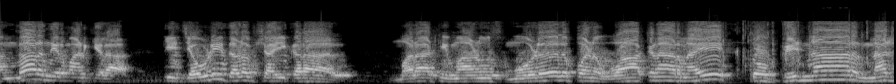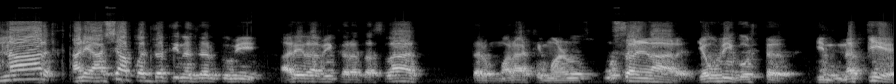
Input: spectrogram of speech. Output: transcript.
अंगार निर्माण केला की जेवढी दडपशाही कराल मराठी माणूस मोडल पण वाकणार नाही तो भिडणार नडणार आणि अशा पद्धतीनं जर तुम्ही अरेरावी करत असलात तर मराठी माणूस उसळणार. एवढी गोष्ट ही नक्की आहे.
